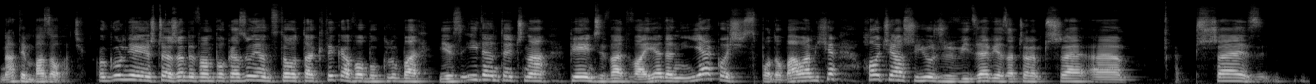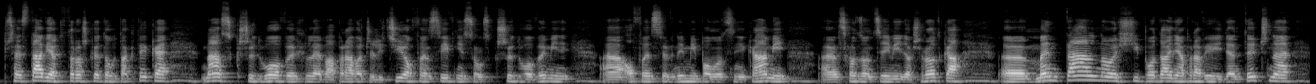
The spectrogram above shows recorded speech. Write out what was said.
na tym bazować. Ogólnie jeszcze, żeby Wam pokazując, to taktyka w obu klubach jest identyczna. 5-2-2-1 jakoś spodobała mi się, chociaż już w Widzewie zacząłem prze... E, przestawiać troszkę tą taktykę na skrzydłowych lewa, prawa, czyli ci ofensywni są skrzydłowymi, e, ofensywnymi pomocnikami e, schodzącymi do środka. E, mentalność i podania prawie identyczne,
